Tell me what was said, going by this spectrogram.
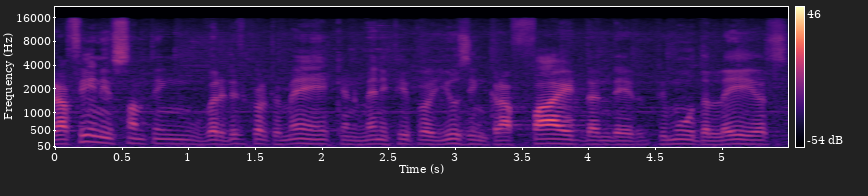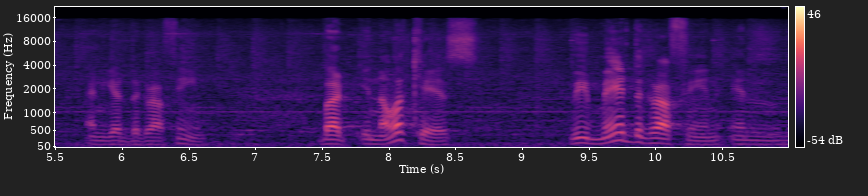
Graphene is something very difficult to make and many people are using graphite, then they remove the layers and get the graphene. But in our case, we made the graphene in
